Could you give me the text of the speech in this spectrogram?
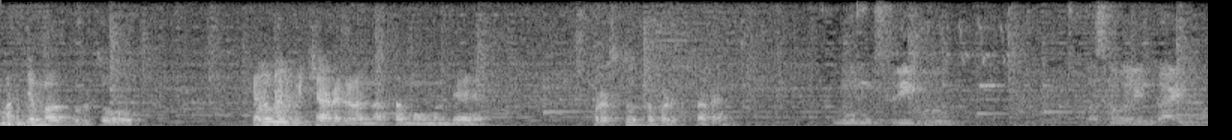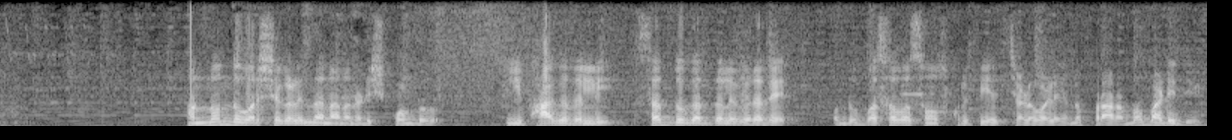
ಮಾಧ್ಯಮ ಕುರಿತು ಕೆಲವು ವಿಚಾರಗಳನ್ನು ತಮ್ಮ ಮುಂದೆ ಪ್ರಸ್ತುತಪಡಿಸ್ತಾರೆ. ಓಂ ಶ್ರೀ ಗುರು ಬಸವಲಿಂಗಾಯ ಹನ್ನೊಂದು ವರ್ಷಗಳಿಂದ ನಾನು ನಡೆಸಿಕೊಂಡು ಈ ಭಾಗದಲ್ಲಿ ಸದ್ದುಗದ್ದಲವಿರದೆ ಒಂದು ಬಸವ ಸಂಸ್ಕೃತಿಯ ಚಳವಳಿಯನ್ನು ಪ್ರಾರಂಭ ಮಾಡಿದ್ದೀವಿ.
